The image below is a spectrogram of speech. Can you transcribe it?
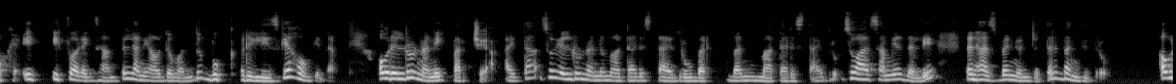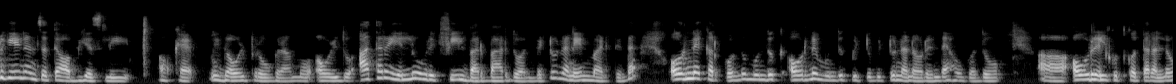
ಓಕೆ ಈಗ ಫಾರ್ ಎಕ್ಸಾಂಪಲ್ ನಾನು ಯಾವುದೋ ಒಂದು ಬುಕ್ ರಿಲೀಸ್ಗೆ ಹೋಗಿದ್ದೆ. ಅವರೆಲ್ಲರೂ ನನಗೆ ಪರಿಚಯ, ಆಯಿತಾ? ಸೊ ಎಲ್ಲರೂ ನನ್ನ ಮಾತಾಡಿಸ್ತಾ ಇದ್ರು, ಬರ್, ಬಂದು ಮಾತಾಡಿಸ್ತಾ ಇದ್ರು. ಸೊ ಆ ಸಮಯದಲ್ಲಿ ನನ್ನ ಹಸ್ಬೆಂಡ್ ನನ್ನ ಜೊತೆಲಿ ಬಂದಿದ್ರು. ಅವ್ರಿಗೆ ಏನು ಅನ್ಸುತ್ತೆ ಆಬ್ವಿಯಸ್ಲಿ ಓಕೆ ಇದು ಅವಳ ಪ್ರೋಗ್ರಾಮು ಅವಳದು. ಆ ಥರ ಎಲ್ಲೂ ಅವ್ರಿಗೆ ಫೀಲ್ ಬರಬಾರ್ದು ಅಂದ್ಬಿಟ್ಟು ನಾನು ಏನು ಮಾಡ್ತಿದ್ದೆ? ಅವ್ರನ್ನೇ ಕರ್ಕೊಂಡು ಮುಂದಕ್ಕೆ ಅವ್ರನ್ನೇ ಮುಂದಕ್ಕೆ ಬಿಟ್ಟು ಬಿಟ್ಟು ನಾನು ಅವ್ರಿಂದೆ ಹೋಗೋದು. ಅವ್ರು ಎಲ್ಲಿ ಕುತ್ಕೋತಾರೆ ಅಲ್ಲೋ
